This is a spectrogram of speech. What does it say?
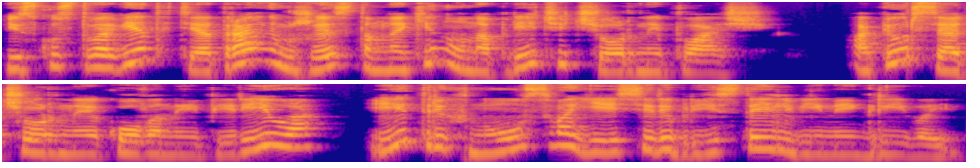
Искусствовед театральным жестом накинул на плечи черный плащ оперся о черные кованые перила и тряхнул своей серебристой львиной гривой.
